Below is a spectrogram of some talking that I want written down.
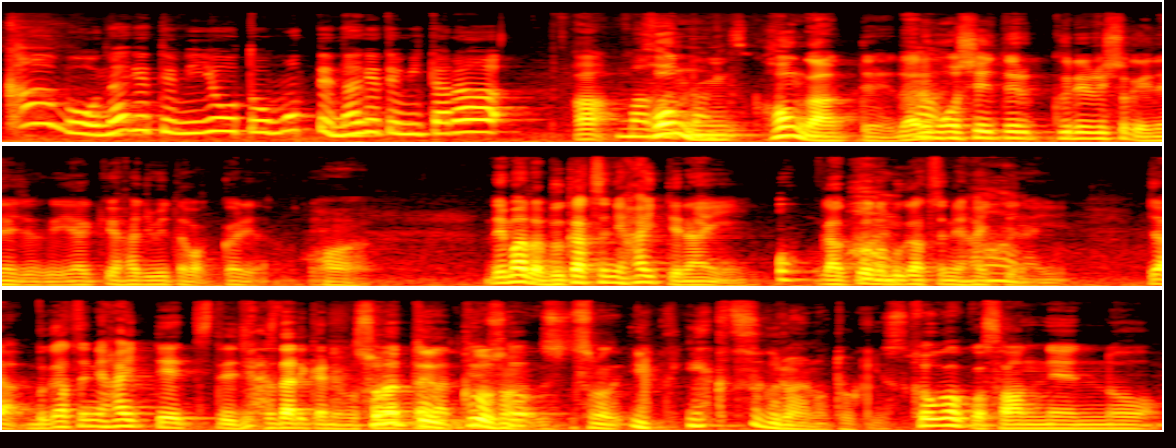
カーブを投げてみようと思って投げてみたらあ本に本があって誰も教えてくれる人がいないじゃないですか、野球始めたばっかりなので、はい、でまだ部活に入ってない。学校の部活に入ってない、じじゃあ部活に入ってっつってじゃあ誰かにもそれってら工藤さんすみませんいいくつぐらいの時ですか？小学校3年の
